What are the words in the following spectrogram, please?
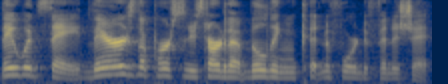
They would say, There's the person who started that building and couldn't afford to finish it.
